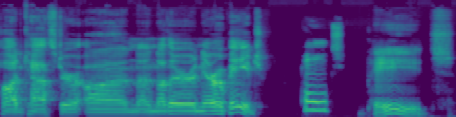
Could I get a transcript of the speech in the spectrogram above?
podcaster on another narrow page. Page. Page.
